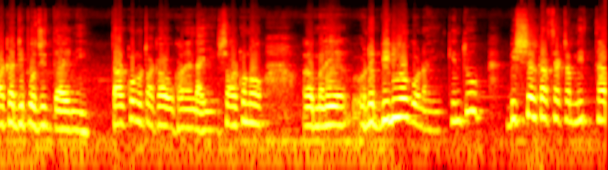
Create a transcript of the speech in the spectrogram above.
টাকা ডিপোজিট দেয়নি। তার কোনো টাকা ওখানে নাই। তার কোনো মানে ওটা বিনিয়োগও নাই। কিন্তু বিশ্বের কাছে একটা মিথ্যা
